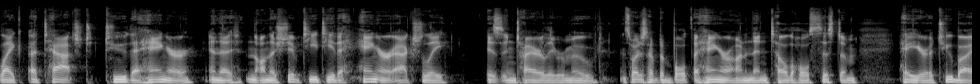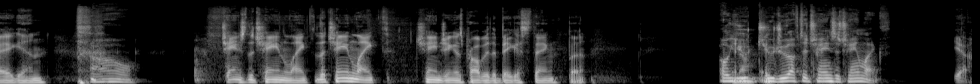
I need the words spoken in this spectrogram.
like attached to the hanger, and the, on the Shiv TT, the hanger actually is entirely removed. And so I just have to bolt the hanger on and then tell the whole system, hey, you're a two by again. Oh, Change the chain length. The chain length changing is probably the biggest thing, but oh, You you, know, you do have to change the chain length. yeah.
